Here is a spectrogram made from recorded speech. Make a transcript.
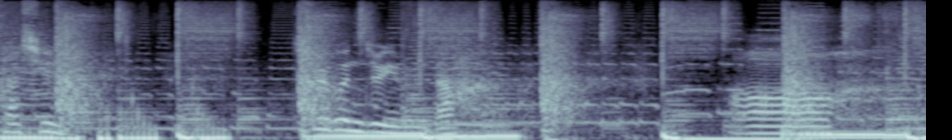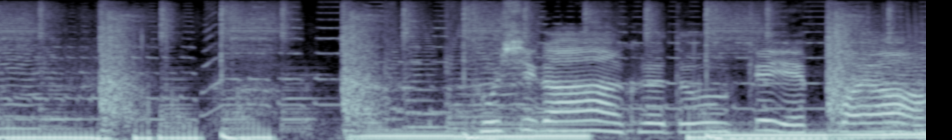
다시 출근 중입니다. 어, 도시가 그래도 꽤 예뻐요.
